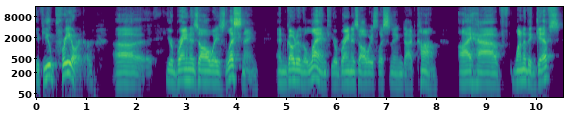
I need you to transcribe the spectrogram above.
if you pre order, uh, your brain is always listening and go to the link, your brain is always listening.com. I have one of the gifts,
